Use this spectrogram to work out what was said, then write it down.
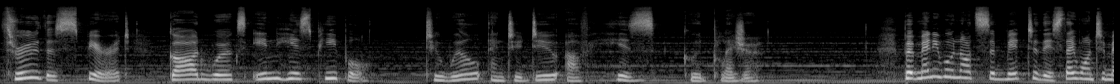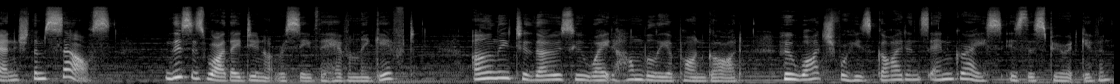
Through the Spirit, God works in His people to will and to do of His good pleasure. But many will not submit to this. They want to manage themselves. This is why they do not receive the heavenly gift. Only to those who wait humbly upon God, who watch for His guidance and grace, is the Spirit given.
